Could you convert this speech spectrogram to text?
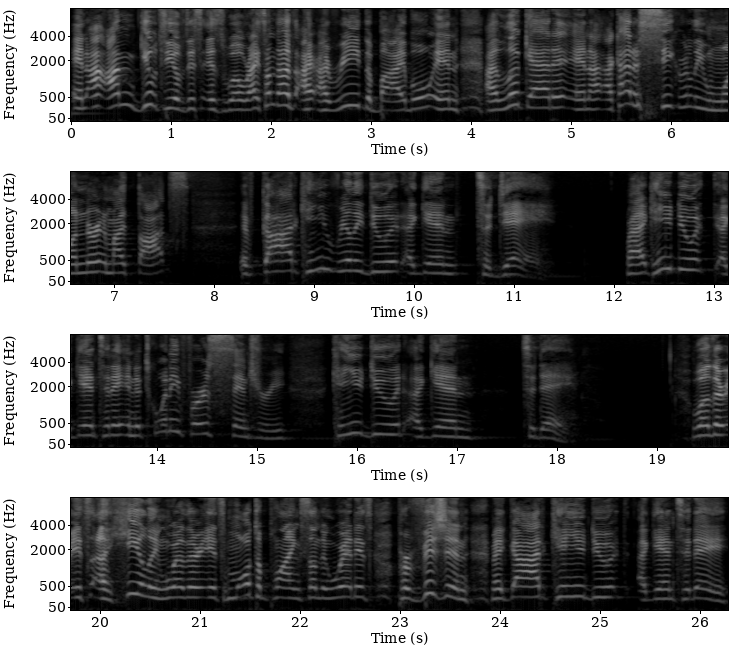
And I, am guilty of this as well, right? Sometimes I, I, read the Bible and I look at it and I, I kind of secretly wonder in my thoughts if God, can you really do it again today? Right? Can you do it again today? In the 21st century, can you do it again today? Whether it's a healing, whether it's multiplying something, whether it's provision, may God, can you do it again today?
